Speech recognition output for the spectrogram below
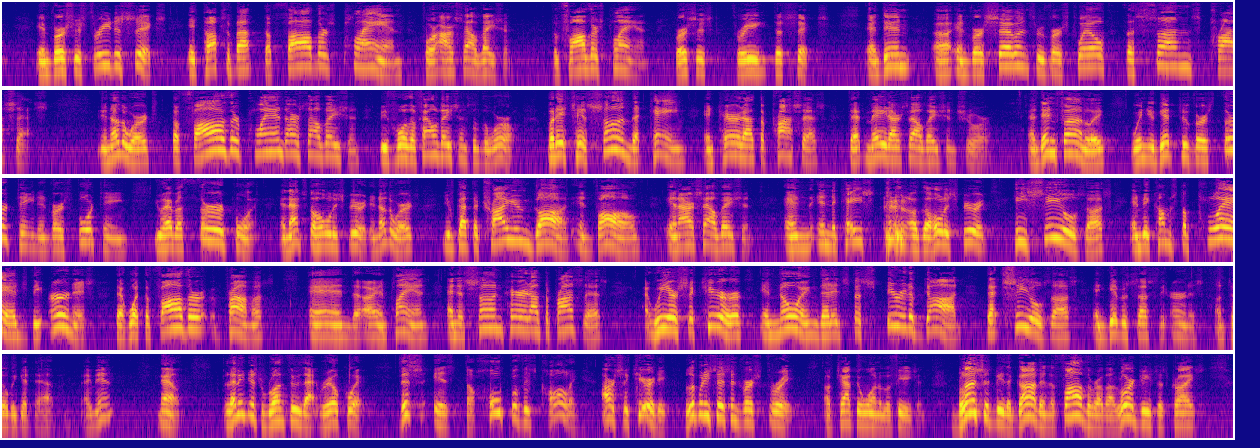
in verses 3 to 6, it talks about the Father's plan for our salvation. The Father's plan, verses 3 to 6. And then uh, in verse 7 through verse 12, the Son's process. In other words, the Father planned our salvation before the foundations of the world. But it's His Son that came and carried out the process that made our salvation sure. And then finally, when you get to verse 13 and verse 14, you have a third point, and that's the Holy Spirit. In other words, you've got the triune God involved in our salvation. And in the case of the Holy Spirit, He seals us and becomes the pledge, the earnest that what the Father promised and, uh, and planned, and the Son carried out the process, we are secure in knowing that it's the Spirit of God that seals us and gives us the earnest until we get to heaven. Amen? Now, let me just run through that real quick. This is the hope of his calling, our security. Look what he says in verse 3 of chapter 1 of Ephesians. Blessed be the God and the Father of our Lord Jesus Christ,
